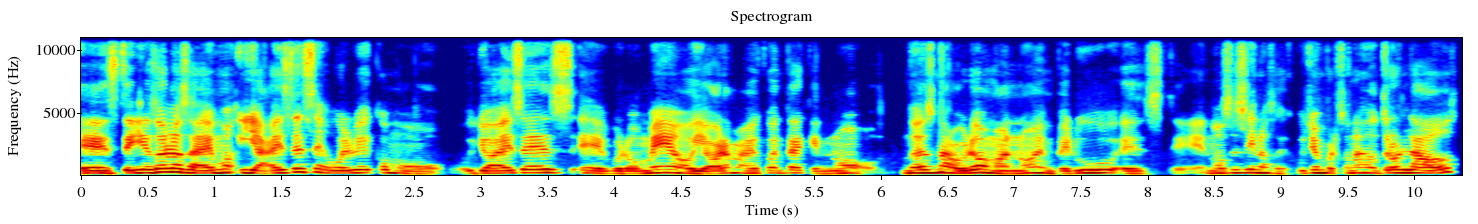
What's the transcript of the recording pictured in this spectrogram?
Este, y eso lo sabemos y a veces se vuelve como, yo a veces eh, bromeo y ahora me doy cuenta que no, no es una broma, ¿no? En Perú, este, no sé si nos escuchan personas de otros lados,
